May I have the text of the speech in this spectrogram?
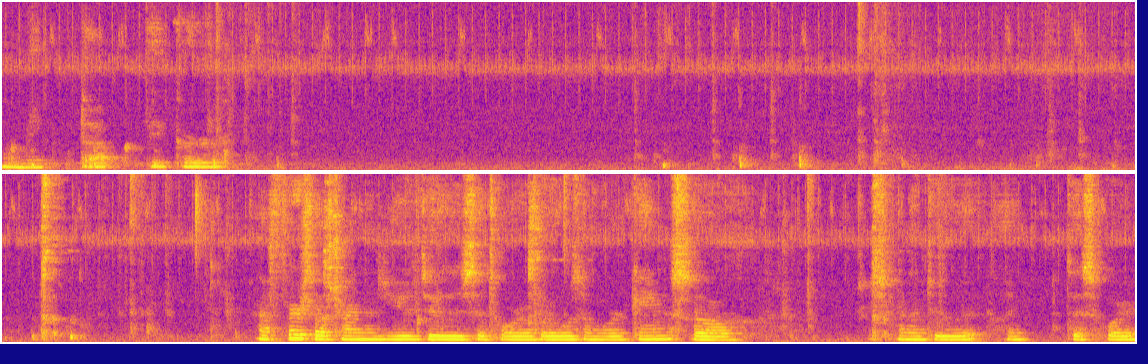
Make that bigger. At first I was trying to do this tutorial but it wasn't working so do it like this way.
